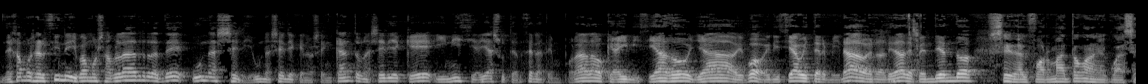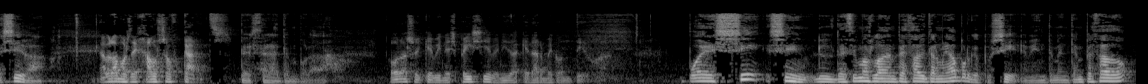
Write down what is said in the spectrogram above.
dejamos el cine y vamos a hablar de una serie, una serie que nos encanta, una serie que inicia ya su tercera temporada o que ha iniciado ya, bueno, iniciado y terminado en realidad, dependiendo. Sí, del formato con el cual se siga. Hablamos de House of Cards. Tercera temporada. Hola, soy Kevin Spacey he venido a quedarme contigo. Pues sí, sí, decimos lo de empezado y terminado porque pues sí, evidentemente ha empezado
